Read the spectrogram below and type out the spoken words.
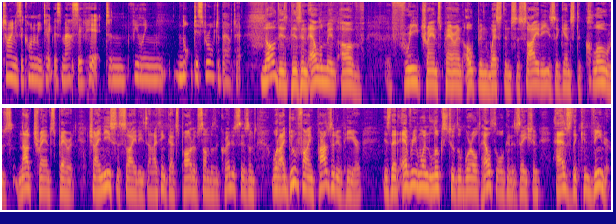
China's economy take this massive hit and feeling not distraught about it. No, there's there's an element of free, transparent, open Western societies against the closed, not transparent Chinese societies. And I think that's part of some of the criticisms. What I do find positive here is that everyone looks to the World Health Organization as the convener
